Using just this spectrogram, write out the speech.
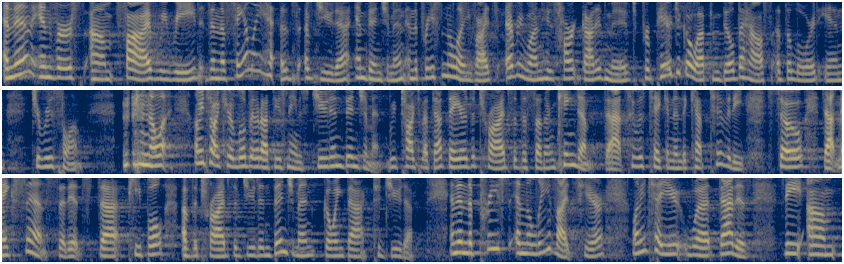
And then in verse um, 5, we read Then the family heads of Judah and Benjamin, and the priests and the Levites, everyone whose heart God had moved, prepared to go up and build the house of the Lord in Jerusalem. now, let, me talk here a little bit about these names Judah and Benjamin. We've talked about that. They are the tribes of the southern kingdom. That's who was taken into captivity. So that makes sense that it's the people of the tribes of Judah and Benjamin going back to Judah. And then the priests and the Levites here, let me tell you what that is. The, um,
